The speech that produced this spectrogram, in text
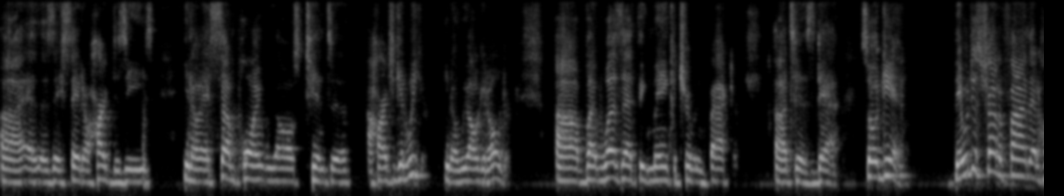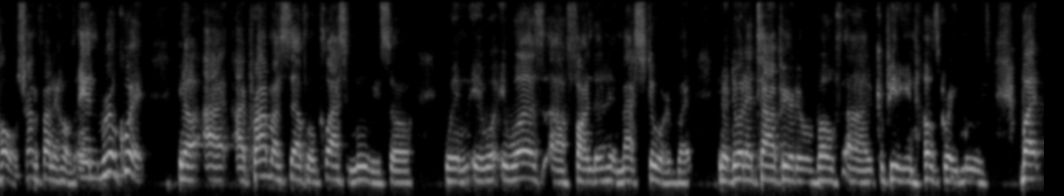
uh, as, as, they say, the heart disease. You know, at some point, we all tend to our hearts get weaker. You know, we all get older. Uh, but was that the main contributing factor uh, to his death? So again, they were just trying to find that hole, trying to find that hole. And real quick, you know, I, I pride myself on classic movies. So when it, it was uh, Fonda and Matt Stewart, but you know, during that time period, they were both uh, competing in those great movies. But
